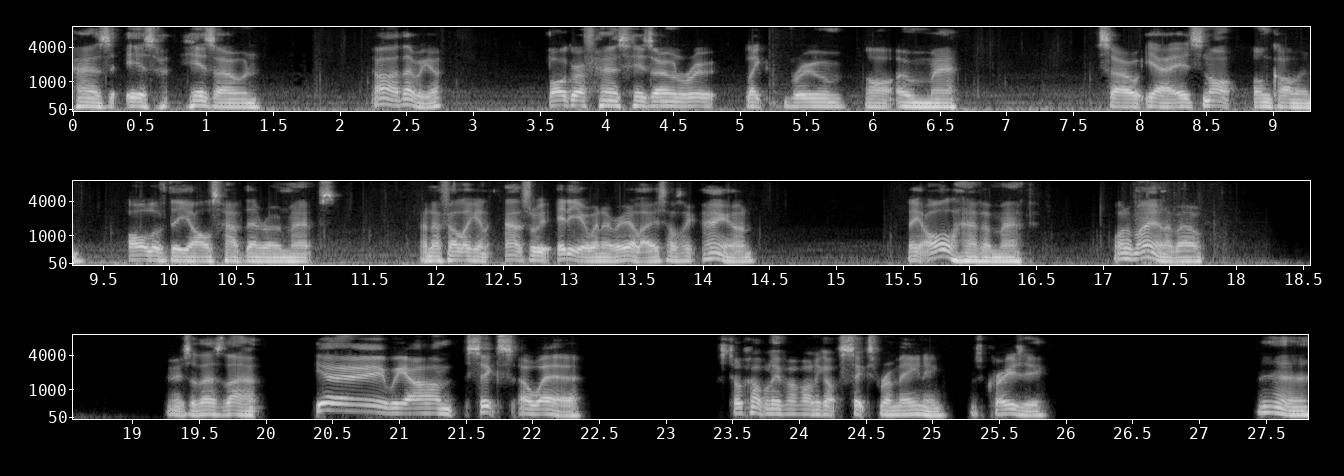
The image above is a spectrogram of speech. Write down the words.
has is his own. Ah, there we go. Balgruuf has his own route, like, room, or own map. So, yeah, it's not uncommon. All of the Jarls have their own maps. And I felt like an absolute idiot when I realised. I was like, hang on. They all have a map. What am I on about? Right, so there's that. Yay! We are um, six aware. Still can't believe I've only got six remaining. It's crazy. Yeah.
